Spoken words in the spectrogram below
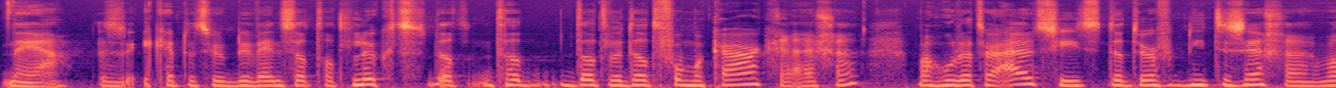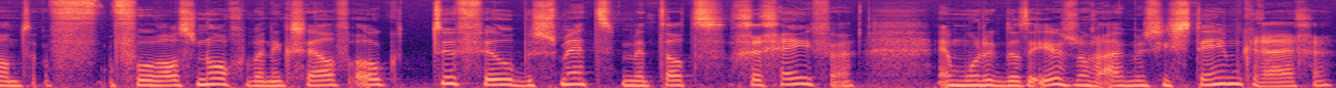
nou ja, dus ik heb natuurlijk de wens dat dat lukt. Dat, dat, dat we dat voor elkaar krijgen. Maar hoe dat eruit ziet, dat durf ik niet te zeggen. Want vooralsnog ben ik zelf ook te veel besmet met dat gegeven. En moet ik dat eerst nog uit mijn systeem krijgen.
